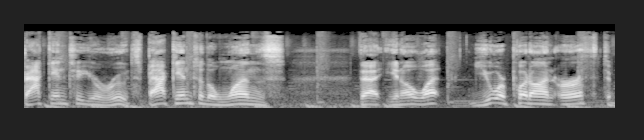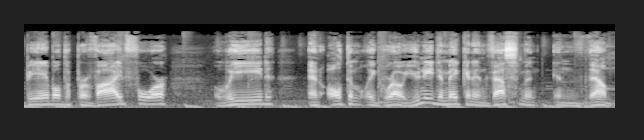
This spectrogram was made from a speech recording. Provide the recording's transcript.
back into your roots, back into the ones that, you know what, you were put on earth to be able to provide for, lead, and ultimately grow. You need to make an investment in them.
